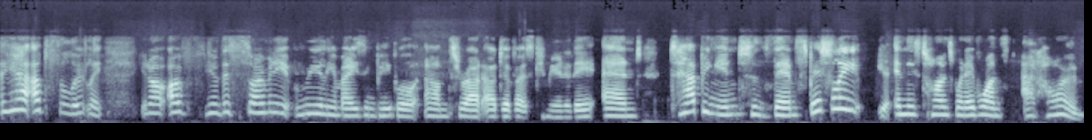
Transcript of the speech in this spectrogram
Yeah, absolutely. You know, I've you know, there's so many really amazing people um, throughout our diverse community, and tapping into them, especially in these times when everyone's at home.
